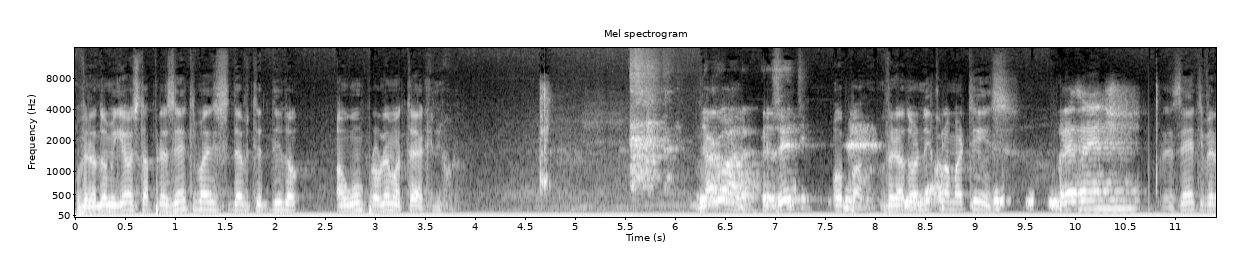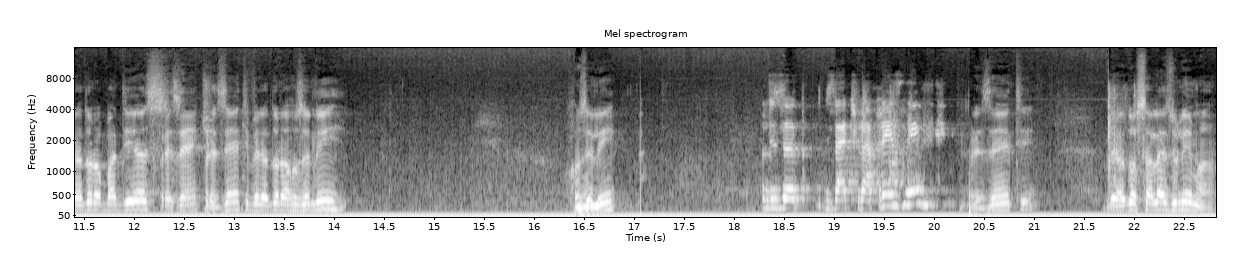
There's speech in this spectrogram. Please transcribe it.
O vereador Miguel está presente, mas deve ter tido algum problema técnico. E agora? Presente. Opa, vereador Nicola Martins. Presente. Presente, vereador Obadias. Presente. Presente, vereadora Roseli. Roseli. Desa- Desativar presente. Presente. Vereador Salésio Lima.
